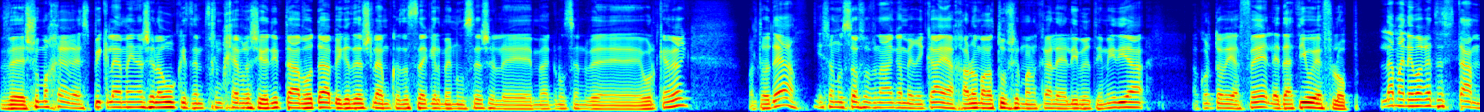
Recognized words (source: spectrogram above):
ושומאחר, הספיק להם העניין של ה rookies, הם צריכים חבר'ה שיודעים את העבודה, בגלל זה יש להם כזה סגל מנוסה של אה, מגנוסן והולקנברג. אבל אתה יודע, יש לנו סוף סוף נהג אמריקאי, החלום הרטוב של מנכ"ל אה, ליברטי מידיה, הכל טוב ויפה, לדעתי הוא יהיה פלופ. למה אני אומר את זה סתם?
